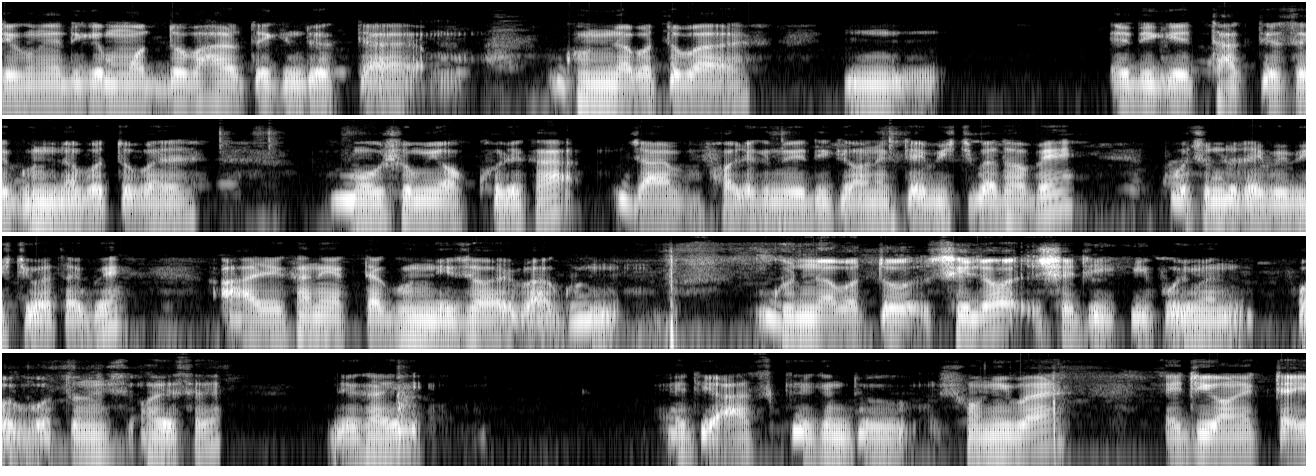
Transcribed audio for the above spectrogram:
দেখুন, এদিকে মধ্য ভারতে কিন্তু একটা ঘূর্ণাবর্ত বা এদিকে থাকতেছে ঘূর্ণাবর্ত বা মৌসুমি অক্ষরেখা, যার ফলে কিন্তু এদিকে অনেকটাই বৃষ্টিপাত হবে, প্রচণ্ড টাইপের বৃষ্টিপাত থাকবে। আর এখানে একটা ঘূর্ণিঝড় বা ঘূর্ণ ঘূর্ণাবর্ত ছিল, সেটি কী পরিমাণ পরিবর্তন হয়েছে দেখাই। এটি আজকে কিন্তু শনিবার, এটি অনেকটাই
